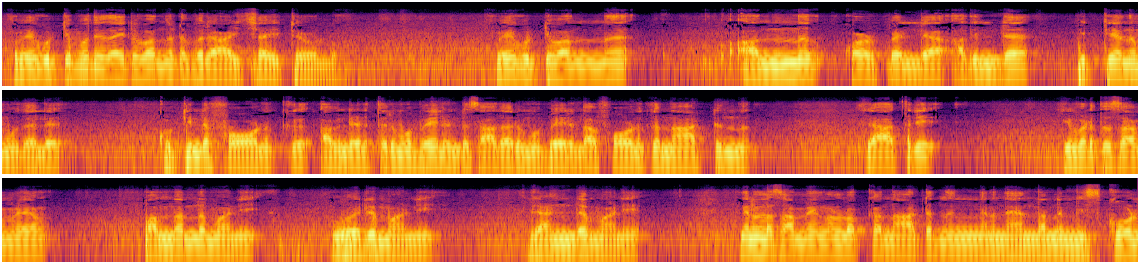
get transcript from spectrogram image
അപ്പോൾ ഈ കുട്ടി പുതിയതായിട്ട് വന്നിട്ട് ഇപ്പോൾ ഒരാഴ്ച ആയിട്ടേ ഉള്ളൂ. അപ്പോൾ ഈ കുട്ടി വന്ന് അന്ന് കുഴപ്പമില്ല. അതിന്റെ പിറ്റേന്ന് മുതൽ കുട്ടീന്റെ ഫോണിക്ക് അവന്റെ അടുത്തൊരു മൊബൈലുണ്ട് സാധാ ഒരു മൊബൈലുണ്ട്. ആ ഫോണിക്ക് നാട്ടിൽ നിന്ന് രാത്രി ഇവിടുത്തെ സമയം പന്ത്രണ്ട് മണി ഒരു മണി രണ്ട് മണി ഇങ്ങനെയുള്ള സമയങ്ങളിലൊക്കെ നാട്ടിൽ നിന്ന് ഇങ്ങനെ നിയന്ത്രണ മിസ് കോൾ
